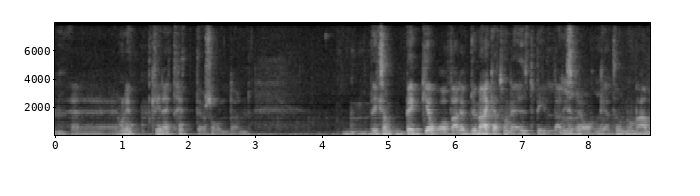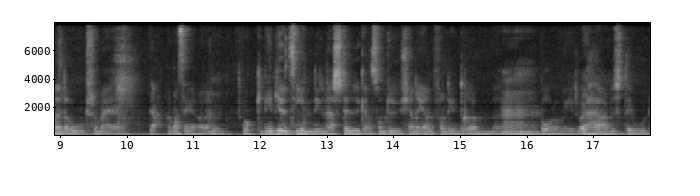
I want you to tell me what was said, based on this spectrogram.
Mm. Eh, hon är en kvinna i 30-årsåldern. Liksom begåvad. Du märker att hon är utbildad i Mm, språket. Hon, hon använder ord som är ja, avancerade. Mm. Och ni bjuds in i den här stugan som du känner igen från din dröm, Mm. mm. Boromir. Det var ju här du stod.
